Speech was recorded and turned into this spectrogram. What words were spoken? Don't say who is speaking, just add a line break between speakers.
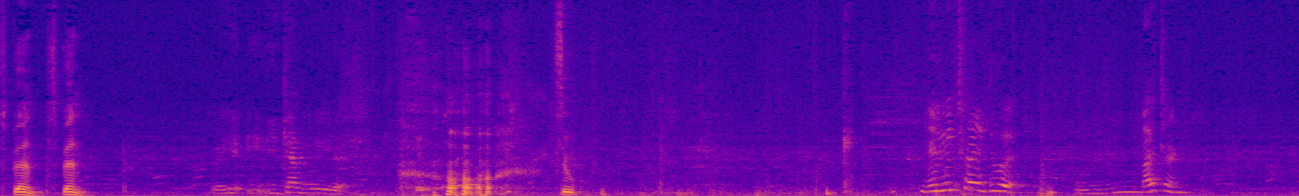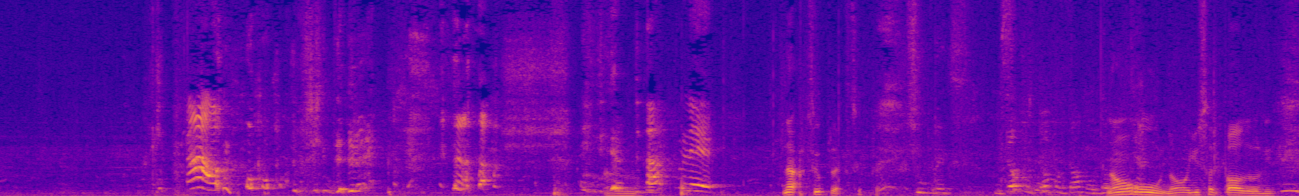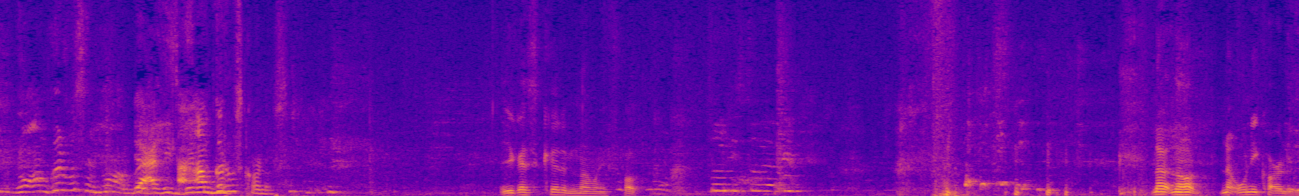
Spin, spin.
Wait, you, you can't do it yet.
Soup.
Let me try to do it. My turn. Ow!
she did it.
Um,
Backflip.
no, suplex, suplex.
Suplex. Double, double, double, double.
No, no, you said pause only.
No, I'm good with him. No, Yeah, he's good.
I'm good with Carlos.
You guys killed him, not my fault. No, no, not only Carlo.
